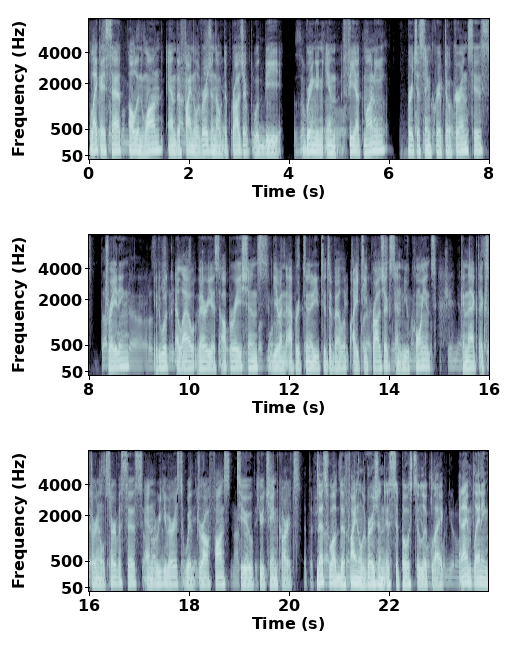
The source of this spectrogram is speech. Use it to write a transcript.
Like I said, all in one, and the final version of the project would be bringing in fiat money, purchasing cryptocurrencies, trading, it would allow various operations, give an opportunity to develop IT projects and new coins, connect external services, and reverse withdraw funds to QChain cards. That's what the final version is supposed to look like, and I'm planning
